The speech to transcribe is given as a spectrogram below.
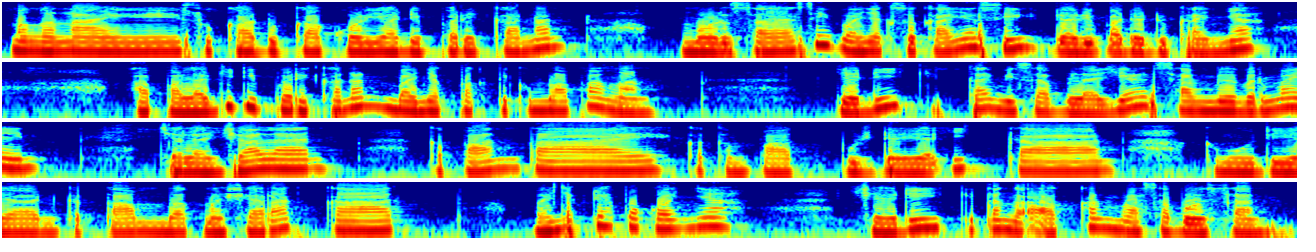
Mengenai suka duka kuliah di perikanan, menurut saya sih banyak sukanya sih daripada dukanya. Apalagi di perikanan banyak praktikum lapangan. Jadi kita bisa belajar sambil bermain jalan-jalan ke pantai, ke tempat budidaya ikan, kemudian ke tambak masyarakat. Banyak deh pokoknya. Jadi kita nggak akan merasa bosan.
